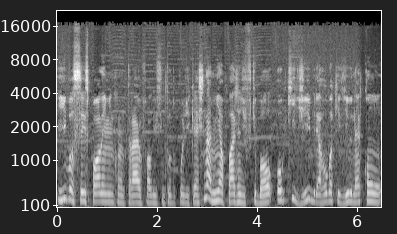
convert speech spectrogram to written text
E vocês podem me encontrar, eu falo isso em todo o podcast, na minha página de futebol, o Kidibre, arroba Kidibre, né? Com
